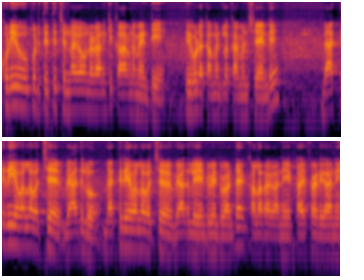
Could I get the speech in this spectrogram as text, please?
కుడి ఊపిరితిత్తి చిన్నగా ఉండడానికి కారణం ఏంటి? ఇది కూడా కామెంట్లో కామెంట్ చేయండి. బ్యాక్టీరియా వల్ల వచ్చే వ్యాధులు బ్యాక్టీరియా వల్ల వచ్చే వ్యాధులు ఏంటివి అంటే కలరా కానీ టైఫాయిడ్ కానీ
